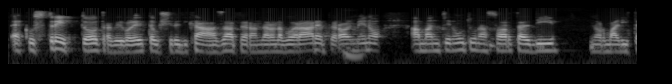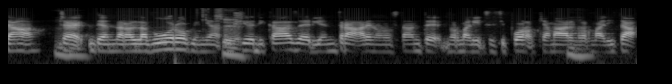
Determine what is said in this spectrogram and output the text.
è costretto, tra virgolette, a uscire di casa per andare a lavorare, però almeno ha mantenuto una sorta di normalità, cioè mm. di andare al lavoro, quindi sì. uscire di casa e rientrare, nonostante normali- se si può chiamare mm. normalità.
